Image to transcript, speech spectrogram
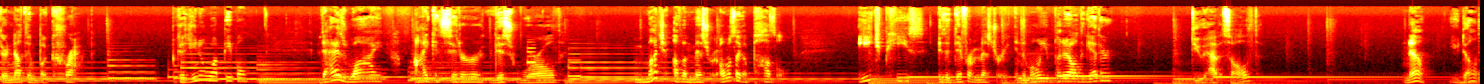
they're nothing but crap. Because you know what, people? That is why I consider this world much of a mystery, almost like a puzzle. Each piece is a different mystery, and the moment you put it all together, do you have it solved? No, you don't.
